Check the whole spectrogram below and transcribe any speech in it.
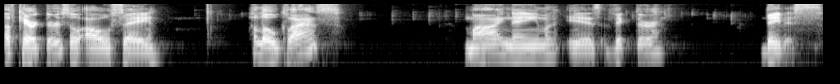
of characters. So I'll say, hello class. My name is Victor Davis.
